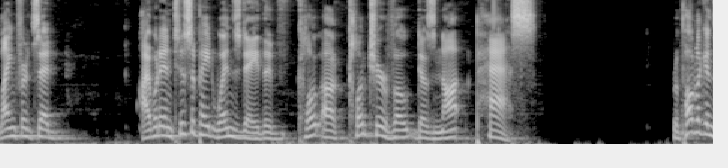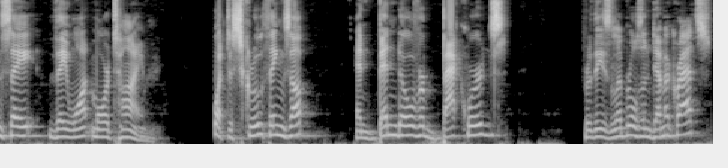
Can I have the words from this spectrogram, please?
Langford said, I would anticipate Wednesday the clo- uh, cloture vote does not pass. Republicans say they want more time. What, to screw things up and bend over backwards for these liberals and Democrats.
